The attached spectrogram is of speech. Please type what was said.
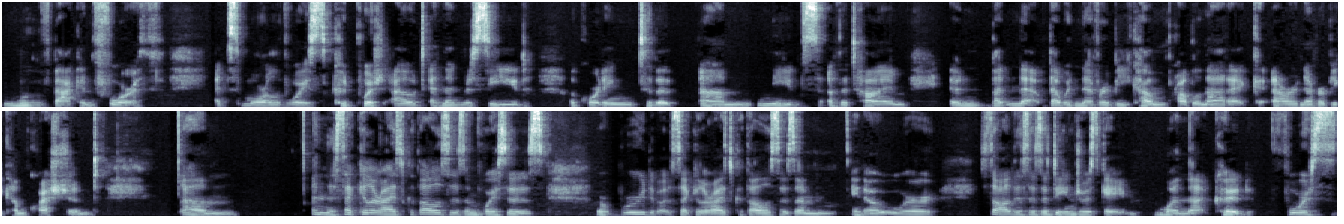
move back and forth. Its moral voice could push out and then recede according to the um, needs of the time and but ne- that would never become problematic or never become questioned. Um, and the secularized Catholicism voices were worried about secularized Catholicism, you know, were saw this as a dangerous game, one that could force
